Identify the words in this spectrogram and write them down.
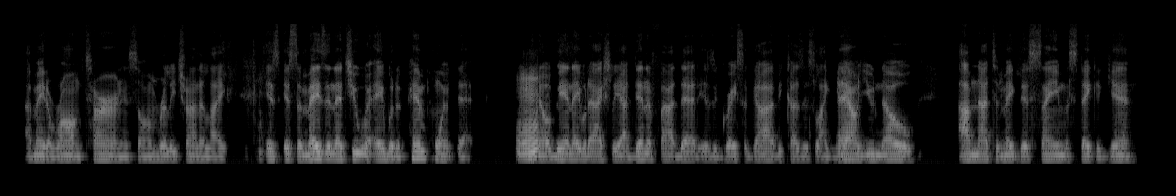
I made a wrong turn, and so I'm really trying to like. It's it's amazing that you were able to pinpoint that, Mm-hmm. You know, being able to actually identify that is a grace of God because it's like now yeah. you know I'm not to make this same mistake again.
